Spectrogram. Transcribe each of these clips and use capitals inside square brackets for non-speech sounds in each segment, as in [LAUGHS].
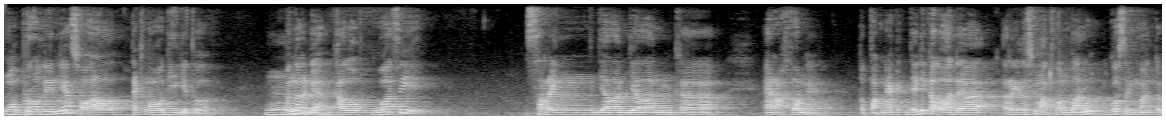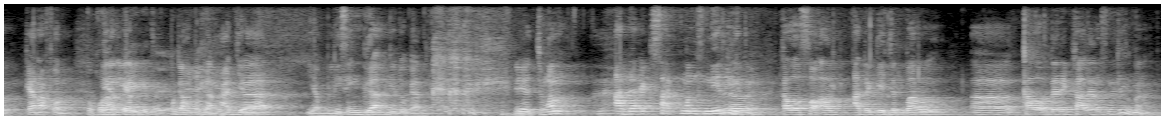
ngobrolinnya soal teknologi gitu loh. Hmm. Bener gak? Kalau gua sih sering jalan-jalan ke Erafon ya tepatnya jadi kalau ada rilis smartphone baru gue sering banget tuh ke Erafon Toko lihat, gitu ya? pegang-pegang [LAUGHS] aja ya beli sih enggak gitu kan Iya, cuman ada excitement sendiri gitu kalau soal ada gadget baru. Eh, kalau dari kalian sendiri gimana?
